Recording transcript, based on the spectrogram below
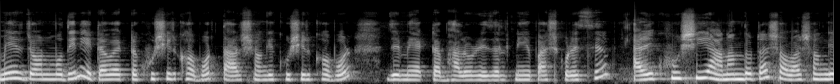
মেয়ের জন্মদিন এটাও একটা খুশির খবর, তার সঙ্গে খুশির খবর যে মেয়ে একটা ভালো রেজাল্ট নিয়ে পাশ করেছে। আর এই খুশি, আনন্দটা সবার সঙ্গে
